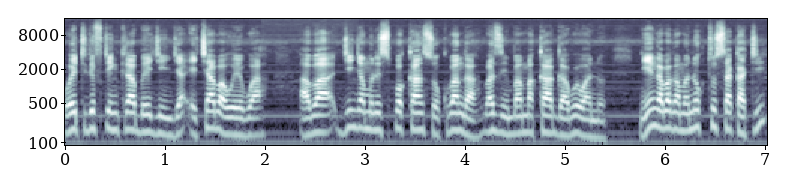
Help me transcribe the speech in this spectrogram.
weightlifting club ejinja ekyabaweebwa aba jinja municipal council okubanga bazimba amaka gaabwe wano. Naye nga bagamba n'okutuusa kati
